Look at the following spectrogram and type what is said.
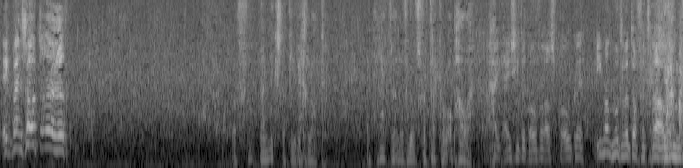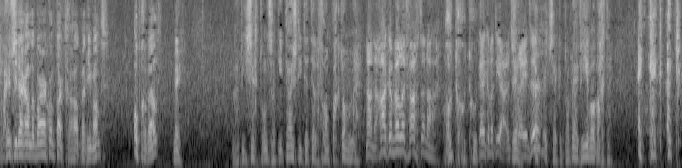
Ik ben zo terug. dat voelt maar niks dat hij wegloopt. Lijkt wel of hij ons vertrek wil ophouden. Ah, jij ziet het overal spoken. Iemand moeten we toch vertrouwen? Ja, maar Heeft hij daar aan de bar contact gehad met iemand? Opgebeld? Nee. Maar wie zegt ons dat hij thuis niet de telefoon pakt om... eh, Nou, dan ga ik hem wel even achterna. Goed, goed, goed. Kijken wat hij uitvreet, Ja, hè? uitstekend. We blijven hier wel wachten. En kijk uit.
